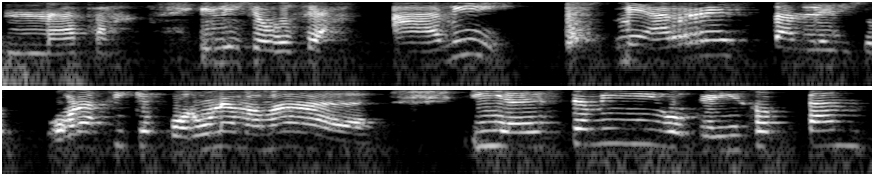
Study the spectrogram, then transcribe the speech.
nada. Y le dije, o sea, a mí me arrestan, le dije, ahora sí que por una mamada. Y a este amigo que hizo tan,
